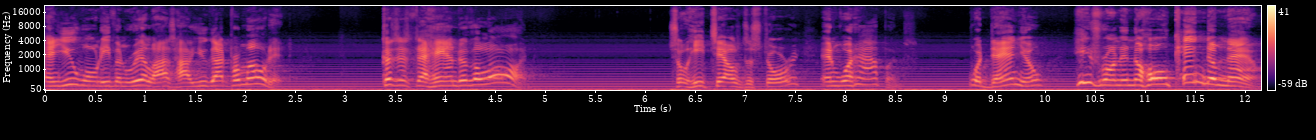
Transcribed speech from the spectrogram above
and you won't even realize how you got promoted. Because it's the hand of the Lord. So he tells the story, and what happens? Well, Daniel, he's running the whole kingdom now.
